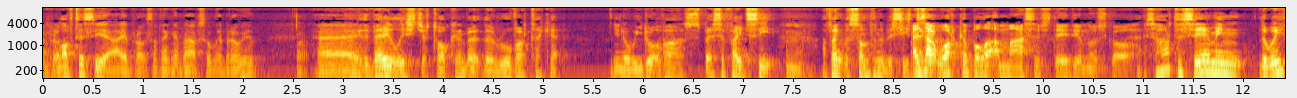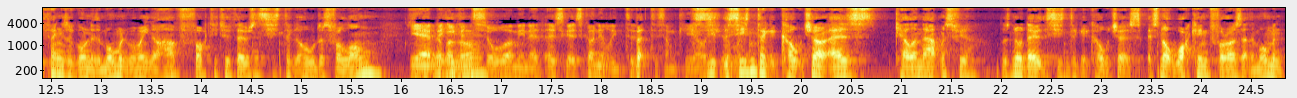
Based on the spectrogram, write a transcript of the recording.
I'd love to see it at Ibrox. I think it'd be absolutely brilliant. Uh, at the very least you're talking about the Rover ticket. You know, we don't have a specified seat. I think there's something about season ticket. Is that workable at a massive stadium, though, Scott? It's hard to say. I mean, the way things are going at the moment, we might not have 42,000 season ticket holders for long. So Yeah, but even know. so, I mean, it, it's, it's going to lead to, But to some chaos. Se- the season ticket culture is killing the atmosphere. There's no doubt the season ticket culture, it's, it's not working for us at the moment.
